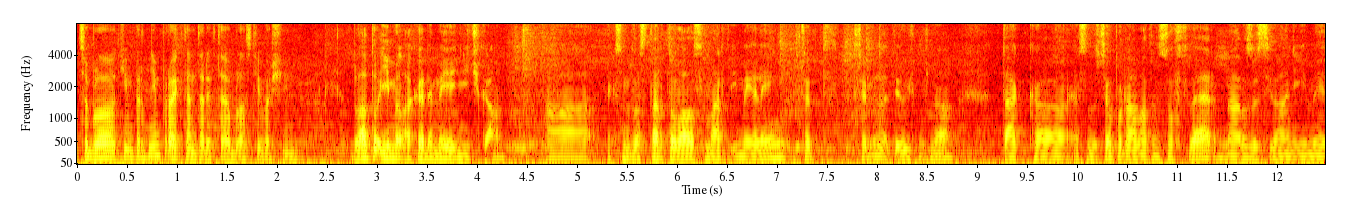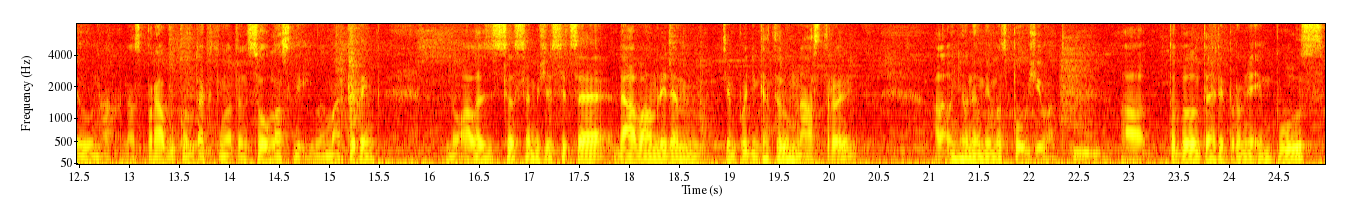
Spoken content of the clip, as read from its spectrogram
Co bylo tím prvním projektem tady v té oblasti vaší? Byla to e-mail Akademie jednička a jak jsem zastartoval Smart Emailing před třemi lety už možná, tak eh, já jsem začal prodávat ten software na rozesílání e-mailu, na, na zprávu kontaktu, na ten souhlasný e-mail marketing. No ale zjistil jsem, že sice dávám lidem, těm podnikatelům nástroj, ale oni ho neumí moc používat. Hmm. A to byl tehdy pro mě impuls,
